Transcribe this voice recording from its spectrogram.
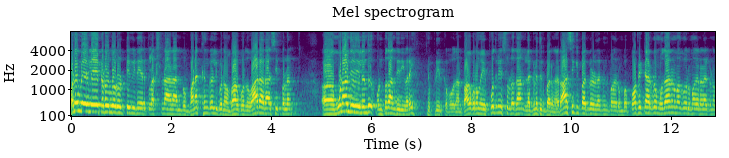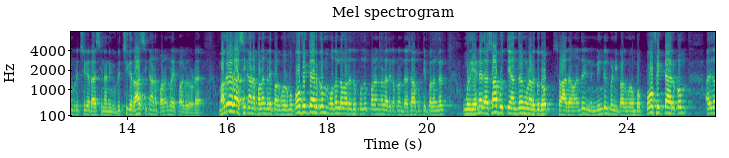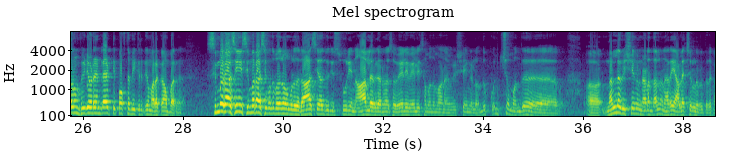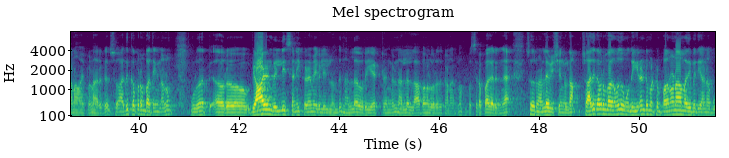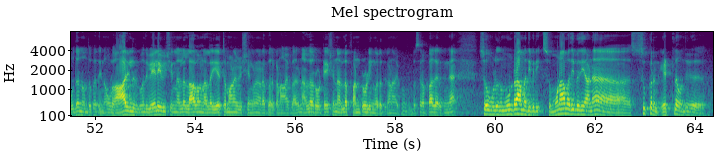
வணக்கம் கடவுளர் டிவி நேருக்கு லக்ஷ்மணா அன்பு வணக்கங்கள். இப்போ நம்ம பார்க்க போகிறது வார ராசி பலன். மூணாம் தேதியிலேருந்து ஒன்பதாம் தேதி வரை எப்படி இருக்க போகுது நான் பார்க்க போகிறோம் எப்போதுமே சொல்லதான் லக்னத்துக்கு பாருங்கள் ராசிக்கு பார்க்குற லக்னத்துக்கு பார்க்க ரொம்ப பர்ஃபெக்டாக இருக்கும். உதாரணமாக ஒரு மகர லக்னம் விருச்சிக ராசினா நீங்கள் விருச்சிக ராசிக்கான பலன்களை பார்க்கறதோட மகர ராசிக்கான பலன்களை பார்க்கும்போது ரொம்ப பர்ஃபெக்டாக இருக்கும். முதல்ல வர்றது புது பலங்கள் அதுக்கப்புறம் தசாபுத்தி பலங்கள் உங்களுக்கு என்ன தசாபுத்தி அந்தரங்கள் நடக்குதோ ஸோ அதை வந்து மிங்கிள் பண்ணி பார்க்கும்போது ரொம்ப பர்ஃபெக்டாக இருக்கும். அதுக்கப்புறம் வீடியோட எண்டில் டிப் ஆஃப் த வீக் இருக்குது மறக்காமல் பாருங்கள் சிம்மராசி சிம்மராசி வந்து பார்த்தீங்கன்னா உங்களது ராசியாதிபதி சூரியன் ஆறில் இருக்காருங்க. ஸோ வேலை வேலை சம்மந்தமான விஷயங்கள் வந்து கொஞ்சம் வந்து நல்ல விஷயங்கள் நடந்தாலும் நிறைய அலைச்சல் இருக்கிறதுக்கான வாய்ப்பெல்லாம் இருக்குது ஸோ அதுக்கப்புறம் பார்த்தீங்கன்னாலும் உங்களுக்கு வந்து ஒரு வியாழன் வெள்ளி சனிக்கிழமைகளில் வந்து நல்ல ஒரு ஏற்றங்கள் நல்ல லாபங்கள் வர்றதுக்கான ரொம்ப சிறப்பாக இருக்குங்க. ஸோ ஒரு நல்ல விஷயங்கள் தான். ஸோ அதுக்கப்புறம் பார்க்கும்போது உங்களுக்கு இரண்டு மற்றும் பதினொன்றாம் அதிபதியான புதன் வந்து பார்த்திங்கன்னா உங்களுக்கு ஆறில் இருக்கும்போது வேலை விஷயங்கள் நல்ல லாபங்கள் நல்ல ஏற்றமான விஷயங்கள் நடப்பதற்கான வாய்ப்பாக இருக்குது நல்ல ரொட்டேஷன் நல்ல ஃபண்ட் ரோலிங் வர்றதுக்கான வாய்ப்பு ரொம்ப சிறப்பாக இருக்குங்க. ஸோ உங்களுக்கு மூன்றாம் அதிபதி ஸோ மூணாம் அதிபதியான சுக்கரன் எட்டில் வந்து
